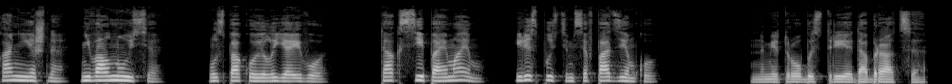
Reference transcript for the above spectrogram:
«Конечно, не волнуйся», – успокоила я его. «Такси поймаем или спустимся в подземку?» «На метро быстрее добраться»,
